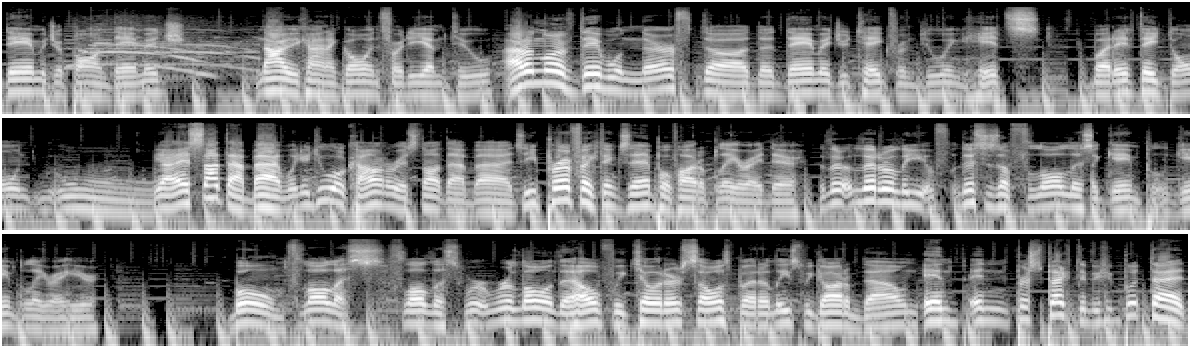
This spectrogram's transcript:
damage upon damage. Now you're kind of going for the M2. I don't know if they will nerf the, the damage you take from doing hits. But if they don't, ooh. Yeah, it's not that bad. When you do a counter, it's not that bad. See, perfect example of how to play right there. Li- literally, this is a flawless game gameplay right here. Boom, flawless, flawless. We're, we're low on the health. We killed ourselves, but at least we got him down. In in perspective, if you put that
